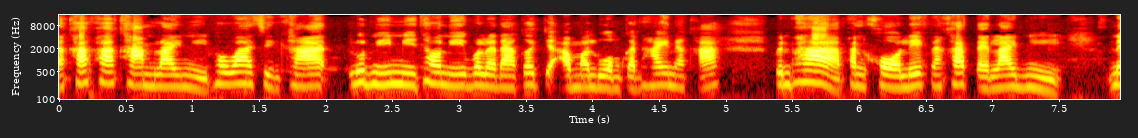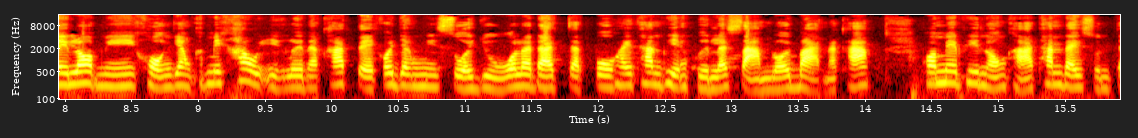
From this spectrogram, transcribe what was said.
นะคะผ้าคามลายหมีเพราะว่าสินค้ารุ่นนี้มีเท่านี้วรดาก็จะเอามารวมกันให้นะคะ เป็นผ้าพันคอเล็กนะคะ แต่ลายหมีในรอบนี้ของยังไม่เข้าอีกเลยนะคะ แต่ก็ยังมีสวยอยู่วรดาจัดโปรให้ท่านเพียงผืนละ 300 บาทนะคะพ่อแม่พี่น้องขาท่านใดสนใจ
